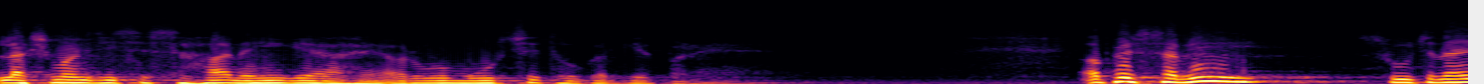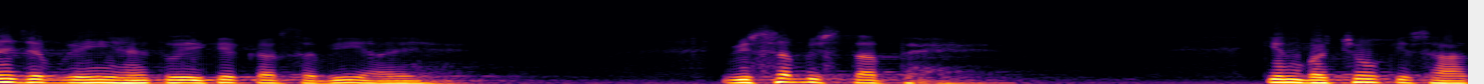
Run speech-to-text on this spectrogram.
लक्ष्मण जी से सहा नहीं गया है और वो मूर्छित होकर गिर पड़े हैं। और फिर सभी सूचनाएँ जब गई हैं तो एक एक कर सभी आए हैं। वे सब स्तब्ध है कि इन बच्चों के साथ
